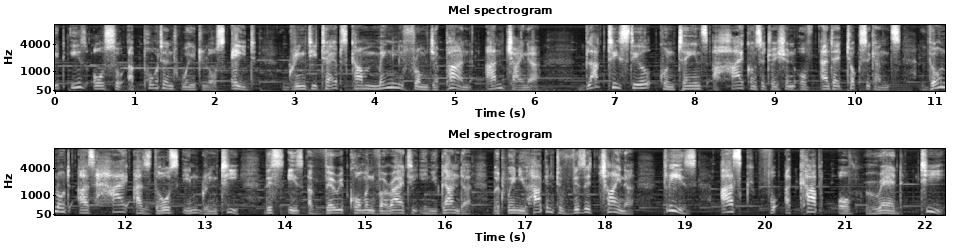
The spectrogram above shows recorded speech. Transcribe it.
It is also a potent weight loss aid. Green tea types come mainly from Japan and China. Black tea still contains a high concentration of antioxidants, though not as high as those in green tea. This is a very common variety in Uganda, but when you happen to visit China, please ask for a cup of red tea.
